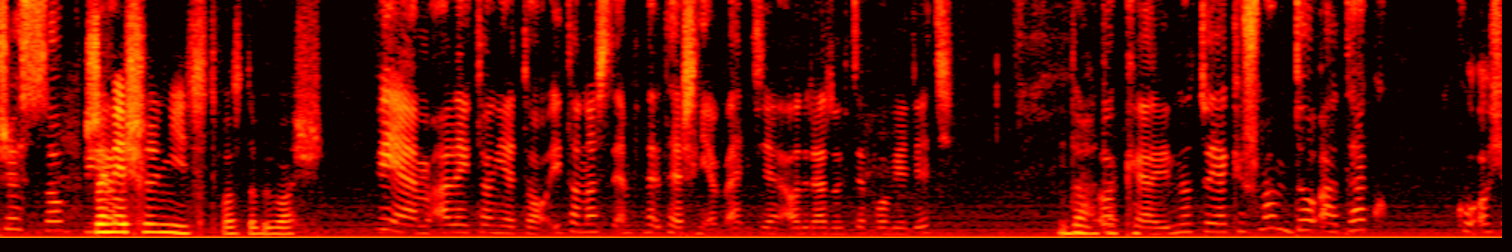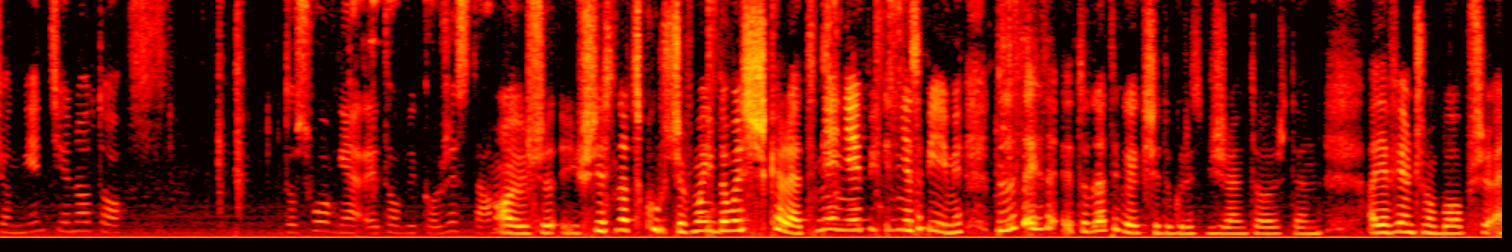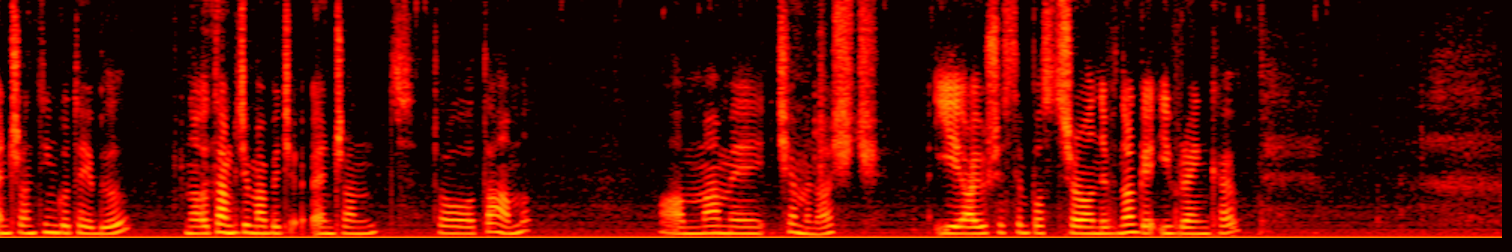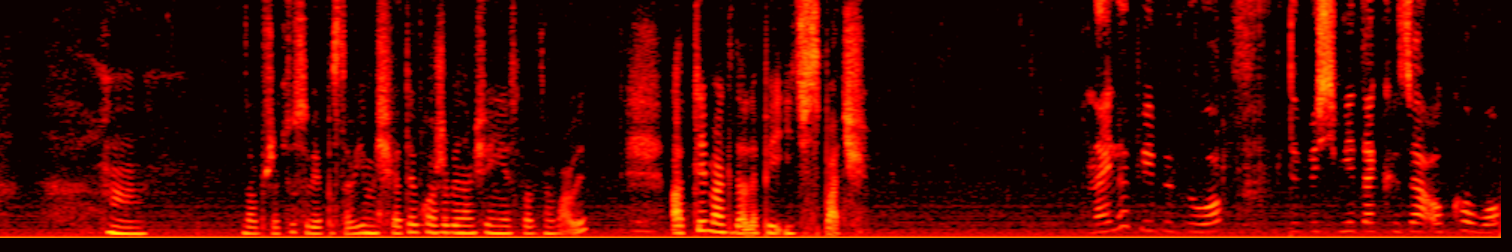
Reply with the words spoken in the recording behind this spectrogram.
muszę sobie... Rzemieślnictwo zdobyłaś. Wiem, ale to nie to. I to następne też nie będzie, od razu chcę powiedzieć. Da, tak. Okej, no to jak już mam do ataku osiągnięcie, no to dosłownie y, to wykorzystam. O, już, już jest noc, kurczę, w moim domu jest szkielet. Nie, nie, nie zabijaj mnie. To dlatego, to dlatego jak się do góry zbliżyłem, to już ten... A ja wiem, czemu było przy enchantingu table. No, tam, gdzie ma być enchant, to tam a, mamy ciemność. I ja już jestem postrzelony w nogę i w rękę. Hmm. Dobrze, tu sobie postawimy światełko, żeby nam się nie sprawdzowały. A ty, Magda, lepiej idź spać. Najlepiej by było, gdybyś mnie tak za około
